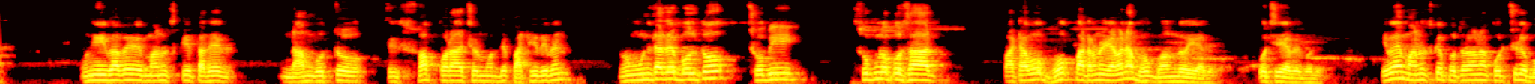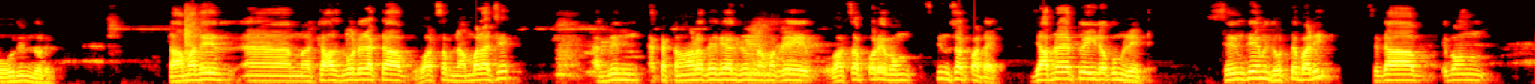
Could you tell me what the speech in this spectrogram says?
উনি এইভাবে মানুষকে তাদের নাম গোত্র সেই সব করা আছে ওর মধ্যে পাঠিয়ে দেবেন এবং উনি তাদের বলতো, ছবি, শুকনো প্রসাদ পাঠাবো, ভোগ পাঠানো যাবে না, ভোগ বন্ধ হয়ে যাবে, পচে যাবে বলে। এভাবে মানুষকে প্রতারণা করছিল বহুদিন ধরে। তা আমাদের ট্রাস্ট বোর্ডের একটা হোয়াটসঅ্যাপ নাম্বার আছে। একদিন একটা কানাডা থেকে একজন আমাকে হোয়াটসঅ্যাপ করে এবং স্ক্রিনশট পাঠায় যে আপনার তো এইরকম রেট সেদিনকে আমি ধরতে পারি, সেটা এবং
